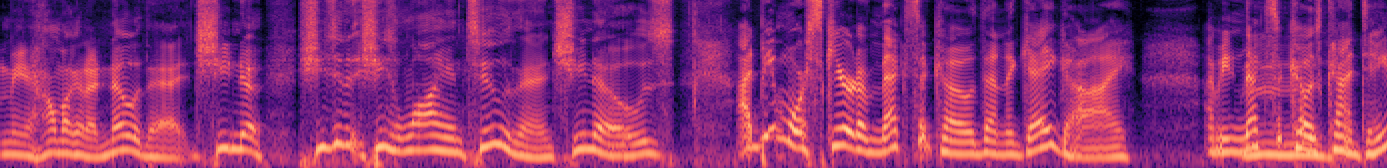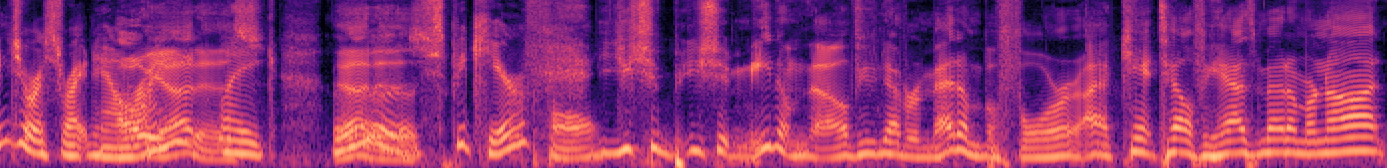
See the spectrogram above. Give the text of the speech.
I mean, how am I going to know that? She know she's she's lying too. Then she knows. I'd be more scared of Mexico than a gay guy. I mean, Mexico's kind of dangerous right now, Mm. Oh, right? yeah, it is. Like, Yeah, it ugh, is. just be careful. You should you should meet him though if you've never met him before. I can't tell if he has met him or not.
